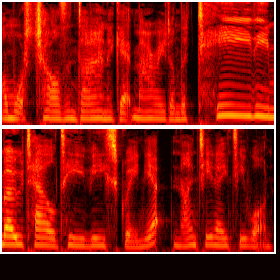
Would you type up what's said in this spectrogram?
and watched Charles and Diana get married on the teeny motel TV screen. Yep, 1981.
